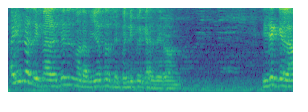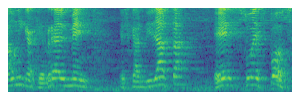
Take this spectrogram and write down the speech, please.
hay unas declaraciones maravillosas de Felipe Calderón. Dice que la única que realmente es candidata es su esposa,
